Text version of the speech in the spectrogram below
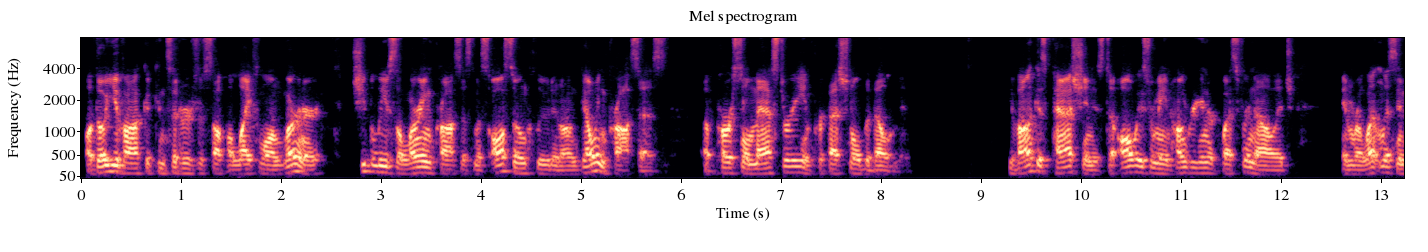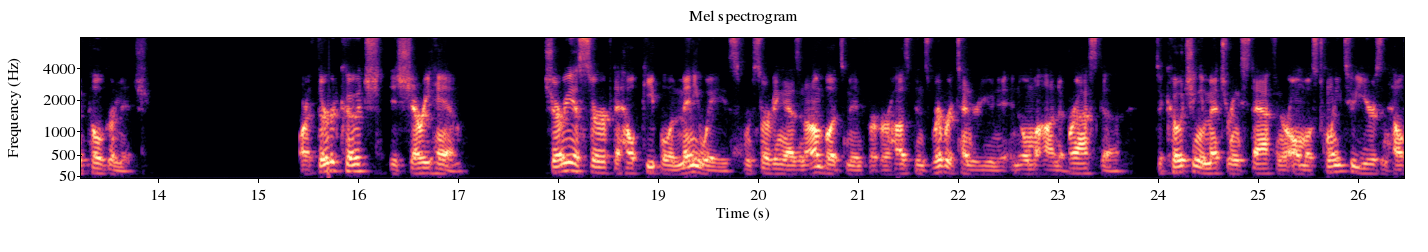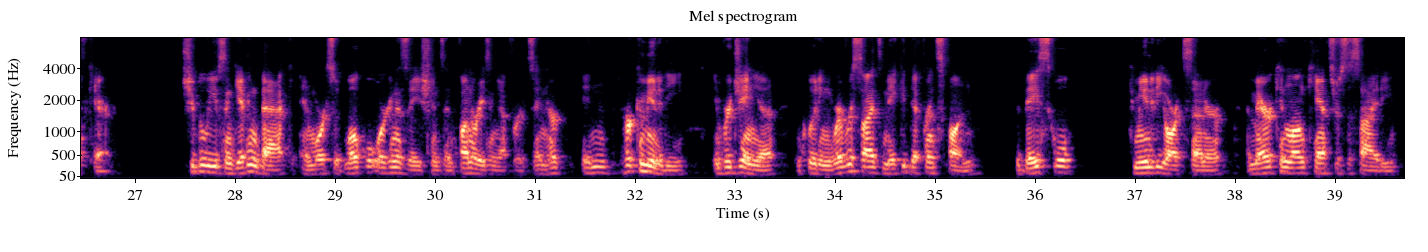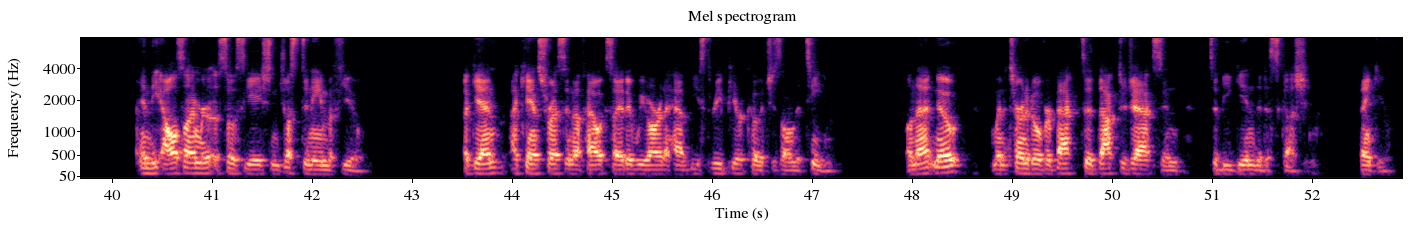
Although Yavanka considers herself a lifelong learner, she believes the learning process must also include an ongoing process of personal mastery and professional development. Yavanka's passion is to always remain hungry in her quest for knowledge and relentless in pilgrimage. Our third coach is Sherri Hamm. Sherri has served to help people in many ways, from serving as an ombudsman for her husband's river tender unit in Omaha, Nebraska, to coaching and mentoring staff in her almost 22 years in healthcare. She believes in giving back and works with local organizations and fundraising efforts in her, in her community in Virginia, including Riverside's Make a Difference Fund, the Bay School Community Arts Center, American Lung Cancer Society, and the Alzheimer Association, just to name a few. Again, I can't stress enough how excited we are to have these three peer coaches on the team. On that note, I'm going to turn it over back to Dr. Jackson to begin the discussion. Thank you.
